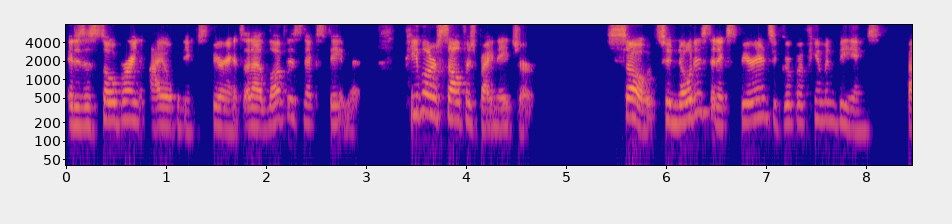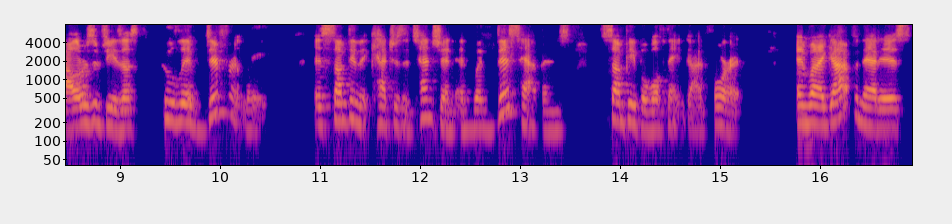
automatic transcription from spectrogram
it is a sobering, eye opening experience. And I love this next statement people are selfish by nature. So to notice and experience a group of human beings, followers of Jesus, who live differently is something that catches attention. And when this happens, some people will thank God for it. And what I got from that is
